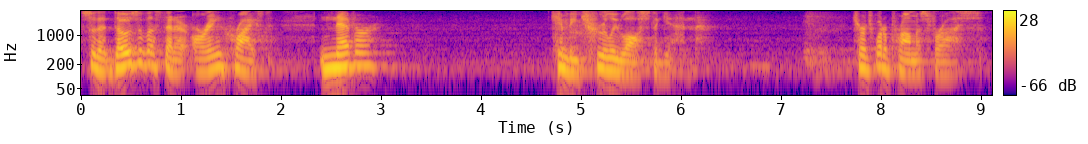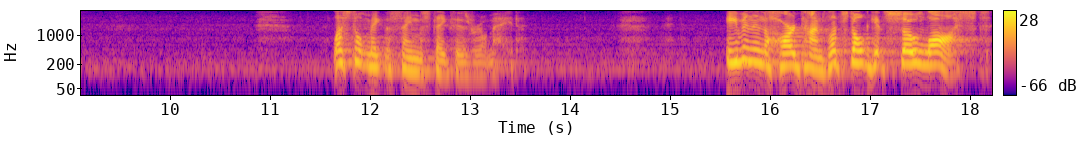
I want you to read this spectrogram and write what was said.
So that those of us that are in Christ never can be truly lost again. Church, what a promise for us. Let's don't make the same mistakes Israel made even in the hard times, let's don't get so lost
